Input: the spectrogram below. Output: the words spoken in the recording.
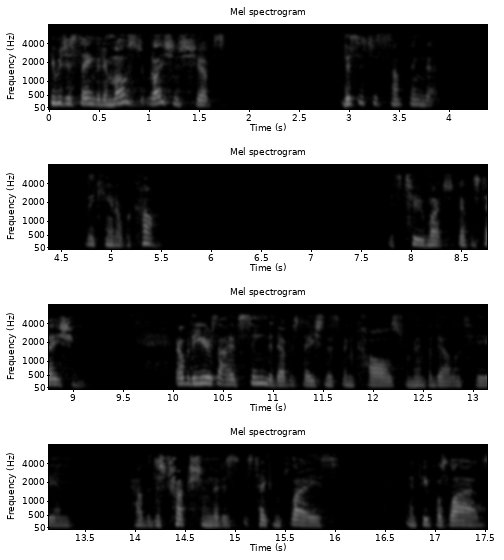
He was just saying that in most relationships, this is just something that they can't overcome. It's too much devastation. Over the years, I have seen the devastation that's been caused from infidelity and how the destruction that has, taken place in people's lives.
